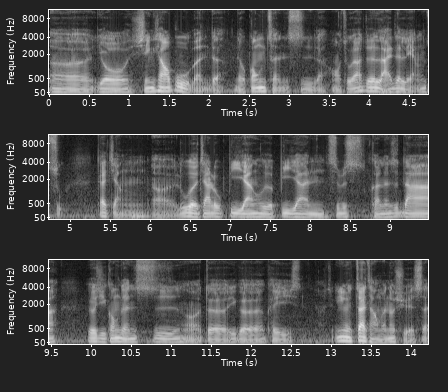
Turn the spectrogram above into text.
呃有行销部门的，有工程师的哦，主要就是来这两组，在讲呃如何加入币安或者币安是不是可能是大家。尤其工程师啊的一个可以，因为在场蛮多学生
